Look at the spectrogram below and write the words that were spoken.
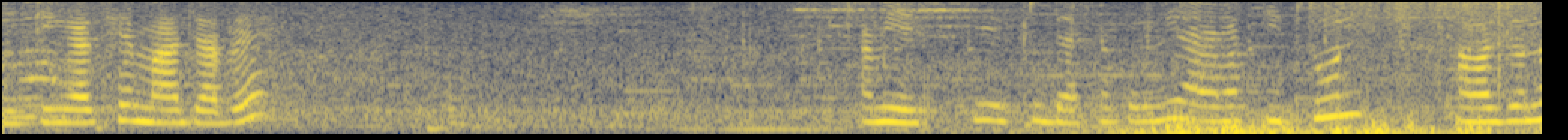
মিটিং আছে, মা যাবে। আমি এসছি, একটু দেখা করে নিই। আর আমার তিতুন আমার জন্য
